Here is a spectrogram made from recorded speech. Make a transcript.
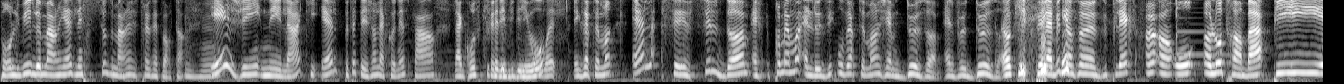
pour lui, le mariage, l'institution du mariage est très important. Mm-hmm. Et j'ai Néla qui, elle, peut-être les gens la connaissent par la grosse qui, fait, des, vidéos. Exactement. Elle, c'est style d'homme. Premièrement, elle le dit ouvertement, j'aime deux hommes. Elle veut deux hommes. Puis elle habite dans un duplex, un en haut, l'autre en bas. Puis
